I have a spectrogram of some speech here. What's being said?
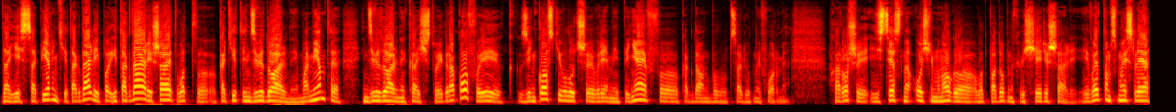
да, есть соперники и так далее, и, и тогда решают вот э, какие-то индивидуальные моменты, индивидуальные качества игроков, и Зиньковский в лучшее время, и Пеняев, э, когда он был в абсолютной форме, в хорошей, естественно, очень много вот подобных вещей решали. И в этом смысле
